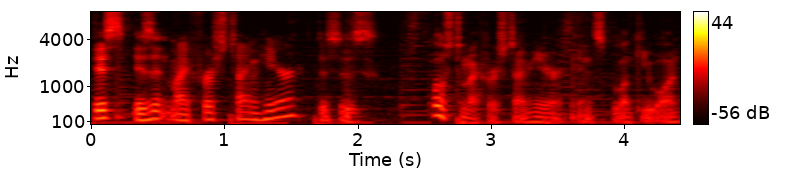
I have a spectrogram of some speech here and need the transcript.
This isn't my first time here. This is close to my first time here in Spelunky 1.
